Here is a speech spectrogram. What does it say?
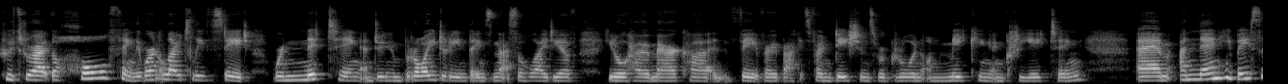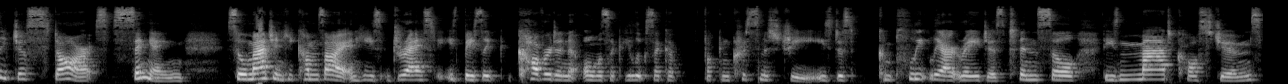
who throughout the whole thing, they weren't allowed to leave the stage, were knitting and doing embroidery and things. And that's the whole idea of, you know, how America the very, very back, its foundations were growing on making and creating. Um, and then he basically just starts singing. So imagine he comes out and he's dressed, he's basically covered in it almost like he looks like a fucking Christmas tree. He's just completely outrageous, tinsel, these mad costumes.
